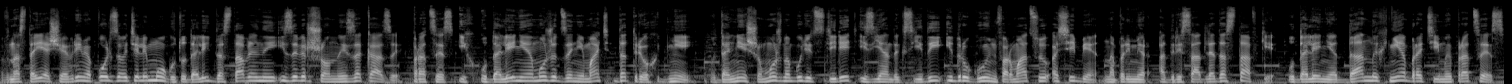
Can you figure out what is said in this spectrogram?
В настоящее время пользователи могут удалить доставленные и завершенные заказы. Процесс их удаления может занимать до трех дней. В дальнейшем можно будет стереть из Яндекс Еды и другую информацию о себе, например, адреса для доставки. Удаление данных них необратимый процесс.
